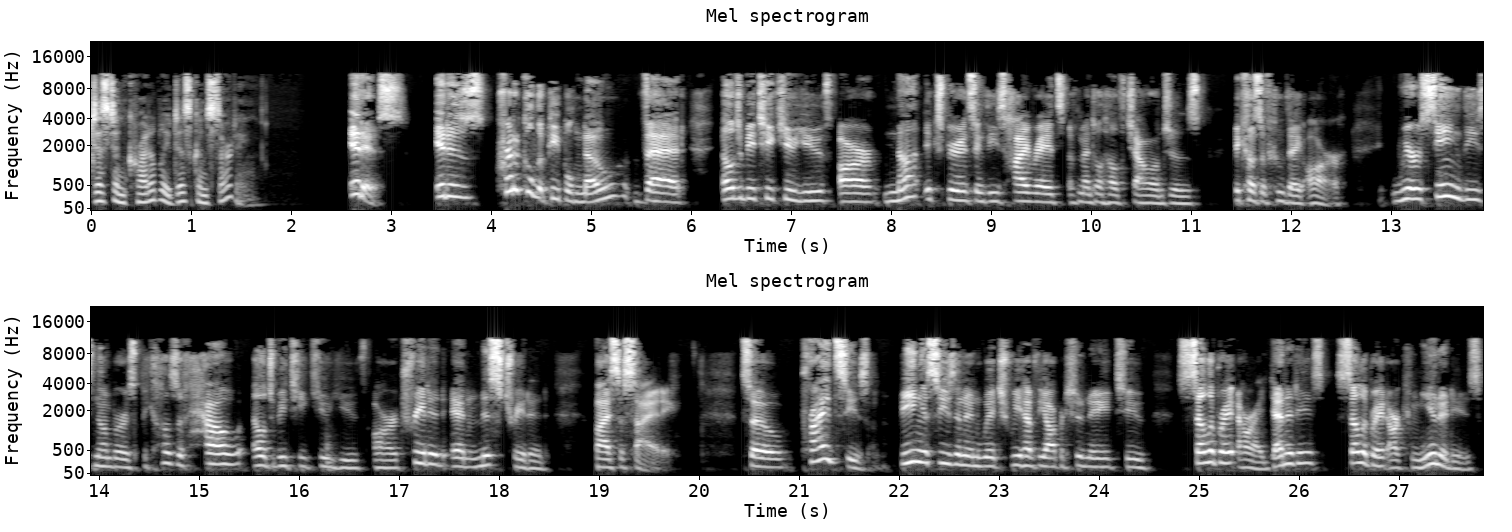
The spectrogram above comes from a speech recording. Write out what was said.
just incredibly disconcerting. It is. It is critical that people know that LGBTQ youth are not experiencing these high rates of mental health challenges because of who they are. We're seeing these numbers because of how LGBTQ youth are treated and mistreated by society. So, Pride season, being a season in which we have the opportunity to celebrate our identities, celebrate our communities,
